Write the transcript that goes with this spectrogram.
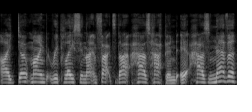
I don't mind replacing that. In fact, that has happened. It has never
